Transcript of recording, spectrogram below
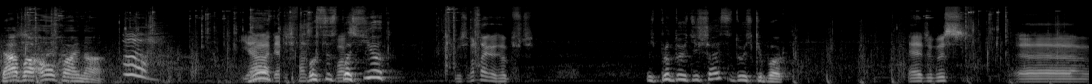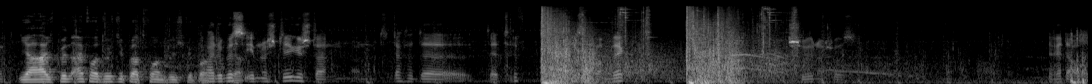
Da war auch einer. Ja, Hä? der hat dich fast Was ist was- passiert? Du bist runtergehüpft. Ich bin durch die Scheiße durchgebackt. Ja, du bist. Äh, Ja, ich bin einfach durch die Plattform durchgebackt. weil du bist ja. eben nur stillgestanden und ich dachte, der, der trifft. Du einfach weg. Schöner Schuss. Der rennt auch.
